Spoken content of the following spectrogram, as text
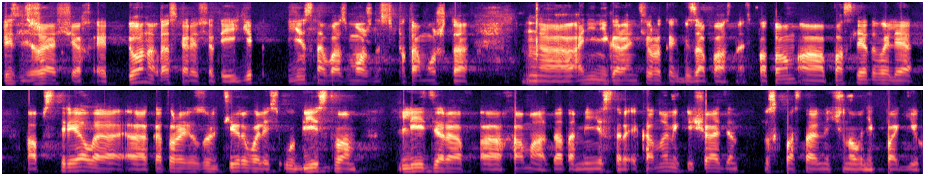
близлежащих регионах, да, скорее всего, это Египет, единственная возможность, потому что э, они не гарантируют их безопасность. Потом э, последовали обстрелы, э, которые результировались убийством лидеров э, Хамас, да, там министр экономики, еще один высокопоставленный чиновник погиб.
